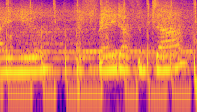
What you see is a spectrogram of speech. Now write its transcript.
I of the you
